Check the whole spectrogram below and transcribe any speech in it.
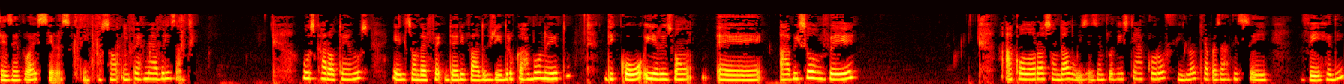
Exemplo, as ceras, que tem função impermeabilizante. Os carotenos, eles são derivados de hidrocarboneto de cor e eles vão é, absorver a coloração da luz. Exemplo disso tem a clorofila, que apesar de ser verde,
